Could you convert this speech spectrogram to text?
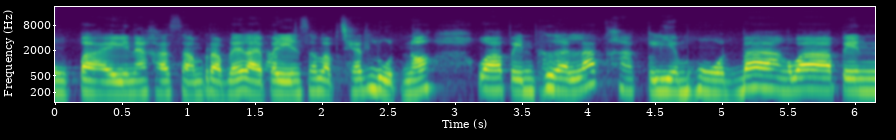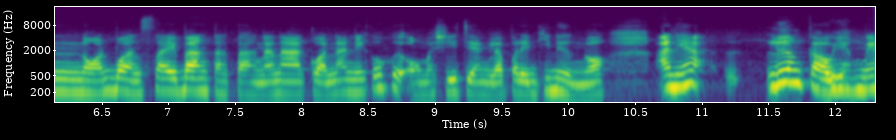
งไปนะคะสำหรับหลาย ๆ ประเด็นสำหรับแชทหลุดเนาะว่าเป็นเพื่อนลักหักเหลี่ยมโหดบ้าง ว่าเป็นนอนบ่อนไส้บ้างต่าง ๆ นานาก่อนหน้านี้ก็เคยออกมาชี้แจงแล้วประเด็นที่หนึ่งเนาะอันเนี้ยเรื่องเก่ายังไม่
